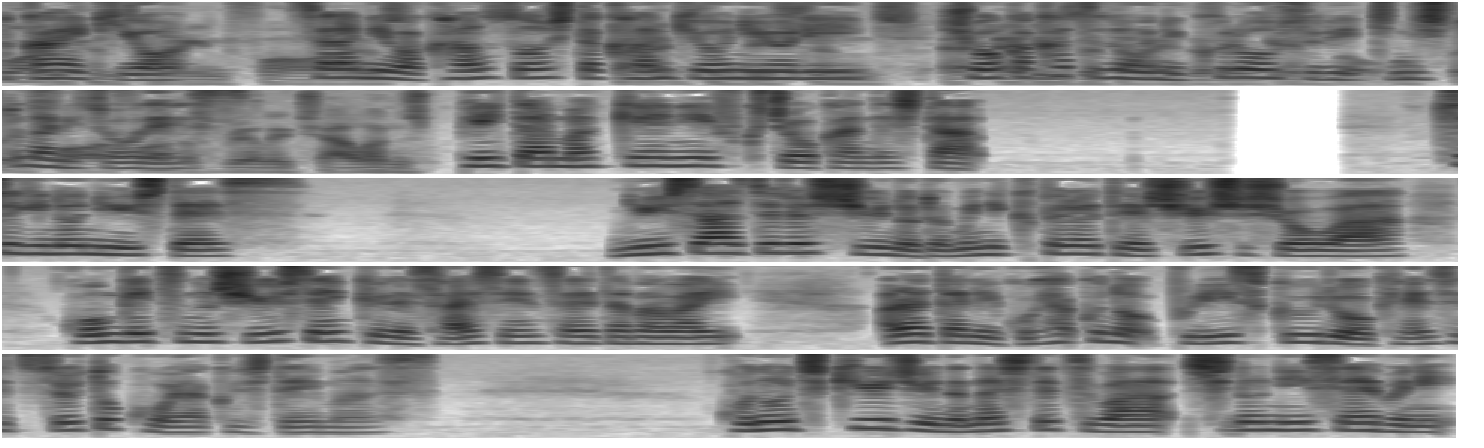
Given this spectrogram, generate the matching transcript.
高い気温、さらには乾燥した環境により、消火活動に苦労する一日となりそうです。ピーター・マッケーニ副長官でした。次のニュースです。ニューサーゼル州のドミニク・ペロテ州首相は、今月の州選挙で再選された場合、新たに500のプリースクールを建設すると公約しています。このうち97施設はシドニー西部に、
